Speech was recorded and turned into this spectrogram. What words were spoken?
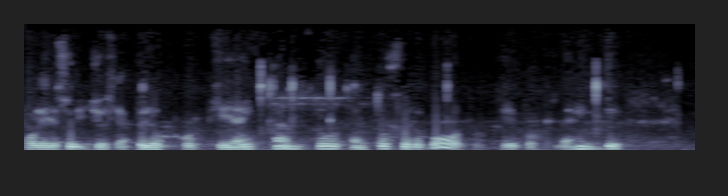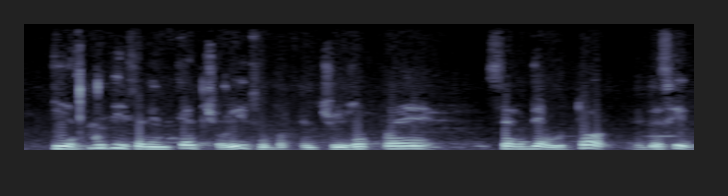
por eso. Y yo decía, pero ¿por qué hay tanto, tanto fervor? ¿Por qué? Porque la gente... Y es muy diferente al chorizo, porque el chorizo puede ser de autor. Es decir,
